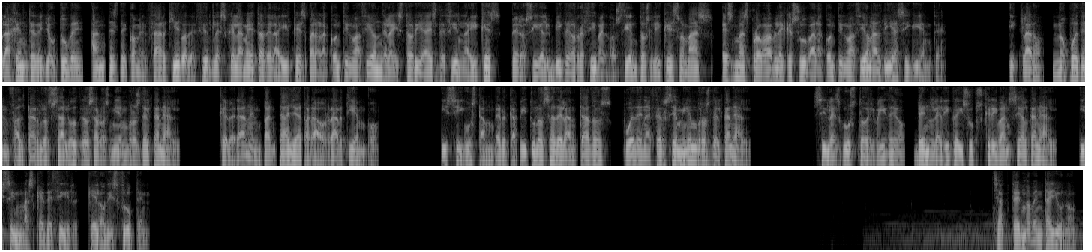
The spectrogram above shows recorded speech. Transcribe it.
Hola gente de Youtube, antes de comenzar quiero decirles que la meta de likes para la continuación de la historia es de 100 likes, pero si el vídeo recibe 200 likes o más, es más probable que suba la continuación al día siguiente. Y claro, no pueden faltar los saludos a los miembros del canal. Que verán en pantalla para ahorrar tiempo. Y si gustan ver capítulos adelantados, pueden hacerse miembros del canal. Si les gustó el vídeo, denle like y suscríbanse al canal. Y sin más que decir, que lo disfruten. Chapter 91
